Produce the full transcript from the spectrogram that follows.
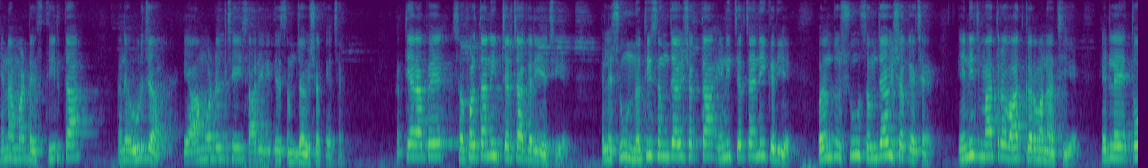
એના માટે સ્થિરતા અને ઊર્જા એ આ મોડેલ છે એ સારી રીતે સમજાવી શકે છે. અત્યારે આપણે સફળતાની જ ચર્ચા કરીએ છીએ. એટલે શું નથી સમજાવી શકતા એની ચર્ચા નહીં કરીએ, પરંતુ શું સમજાવી શકે છે એની જ માત્ર વાત કરવાના છીએ. એટલે તો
